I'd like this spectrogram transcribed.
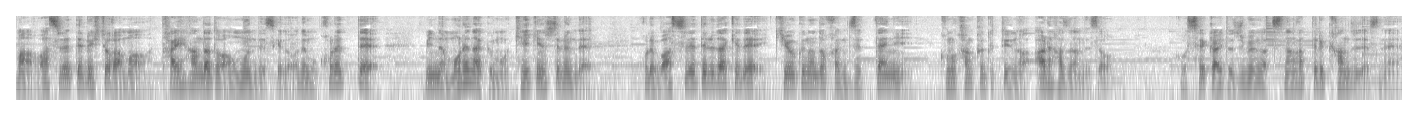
まあ忘れてる人がまあ大半だとは思うんですけどでもこれってみんな漏れなくもう経験してるんでこれ忘れてるだけで記憶のどこかに絶対にこの感覚っていうのはあるはずなんですよ。こう世界と自分がつながってる感じですね。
